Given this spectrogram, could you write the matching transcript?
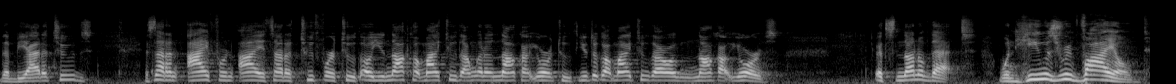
the beatitudes? It's not an eye for an eye. It's not a tooth for a tooth. Oh, you knocked out my tooth. I'm going to knock out your tooth. You took out my tooth. I will knock out yours. It's none of that. When he was reviled,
